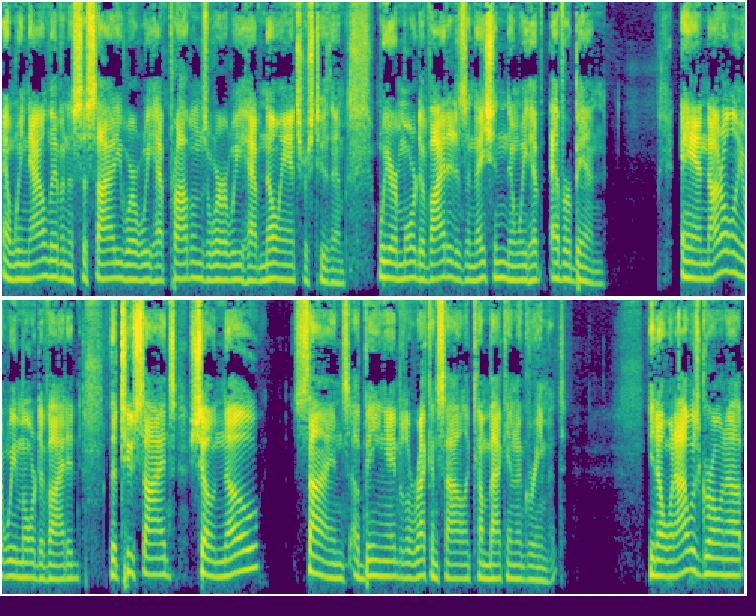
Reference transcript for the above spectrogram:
And we now live in a society where we have problems where we have no answers to them. We are more divided as a nation than we have ever been. And not only are we more divided, the two sides show no signs of being able to reconcile and come back in agreement. You know, when I was growing up,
